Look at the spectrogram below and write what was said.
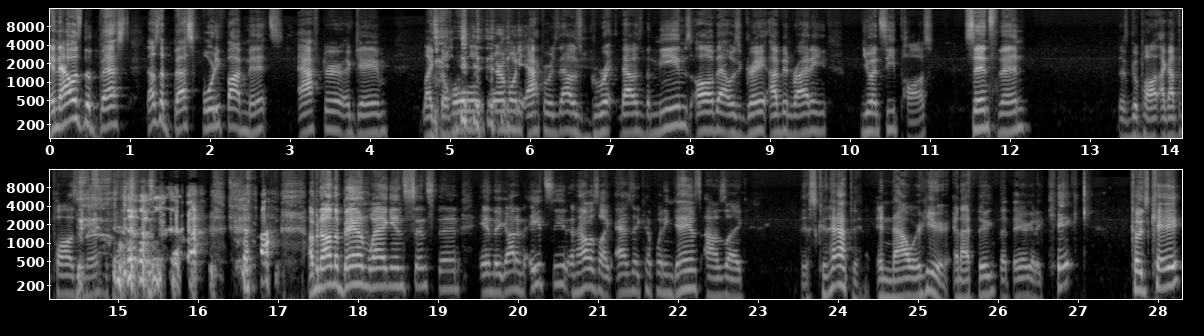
and that was the best. That was the best forty-five minutes after a game. Like the whole ceremony afterwards, that was great. That was the memes. All of that was great. I've been writing UNC pause since then. There's good pause. I got the pause in there. I've been on the bandwagon since then, and they got an eight seed. And I was like, as they kept winning games, I was like, this could happen. And now we're here. And I think that they are gonna kick Coach K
